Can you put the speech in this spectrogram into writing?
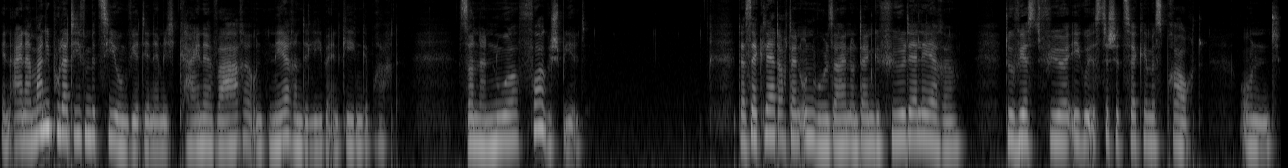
In einer manipulativen Beziehung wird dir nämlich keine wahre und nährende Liebe entgegengebracht, sondern nur vorgespielt. Das erklärt auch dein Unwohlsein und dein Gefühl der Leere, Du wirst für egoistische Zwecke missbraucht und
